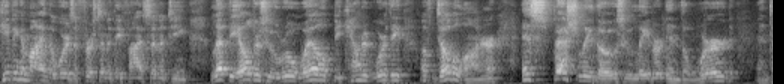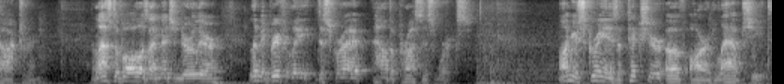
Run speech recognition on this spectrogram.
keeping in mind the words of 1 Timothy 5.17. Let the elders who rule well be counted worthy of double honor, especially those who labor in the word and doctrine. And last of all, as I mentioned earlier, let me briefly describe how the process works. On your screen is a picture of our lab sheet.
